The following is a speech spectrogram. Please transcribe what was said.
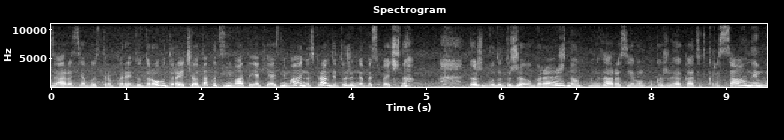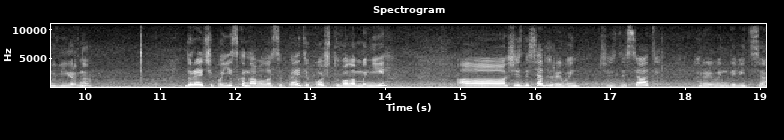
Зараз я швидко перейду дорогу. До речі, отак от знімати, як я знімаю, насправді дуже небезпечно. Тож буду дуже обережно. Зараз я вам покажу, яка тут краса, неймовірна. До речі, поїздка на велосипеді коштувала мені 60 гривень. 60 гривень. Дивіться.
